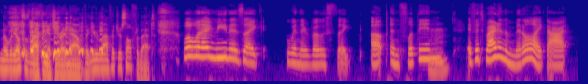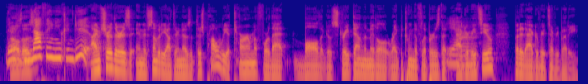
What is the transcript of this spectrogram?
Nobody else is laughing at you right now, but you laugh at yourself for that. well, what I mean is like when they're both like up and flipping. Mhm. If it's right in the middle like that, there's those- nothing you can do. I'm sure there is, and if somebody out there knows it, there's probably a term for that ball that goes straight down the middle, right between the flippers, that Yeah. aggravates you, but it aggravates everybody.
